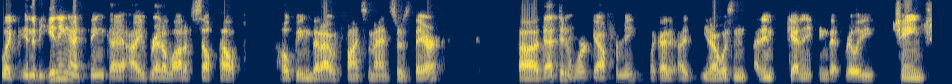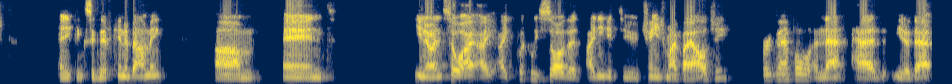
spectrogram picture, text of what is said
like in the beginning, I think I, I read a lot of self help, hoping that I would find some answers there. Uh, that didn't work out for me. Like I, I, you know, I wasn't, I didn't get anything that really changed anything significant about me. Um, and, you know, and so I, I, I quickly saw that I needed to change my biology, for example, and that had, you know, that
